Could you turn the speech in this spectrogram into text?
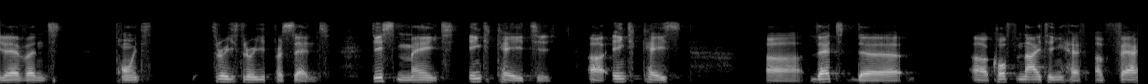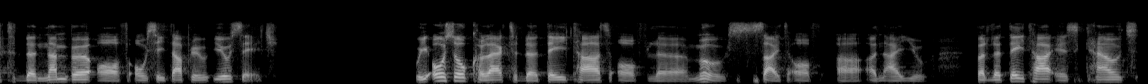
11.33%. This may indicate, uh, indicates uh, that the uh, COVID-19 have affected the number of OCW usage. We also collect the data of the MOOC site of uh, IU, but the data is count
